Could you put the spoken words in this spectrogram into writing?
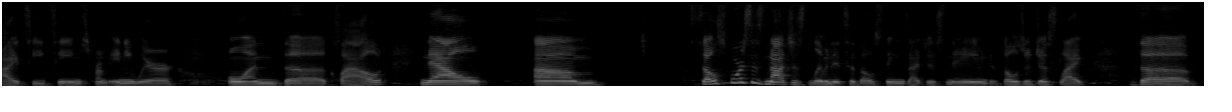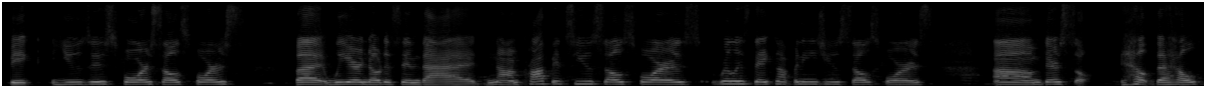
IT teams from anywhere on the cloud. Now, um, Salesforce is not just limited to those things I just named. Those are just like the big uses for Salesforce. But we are noticing that nonprofits use Salesforce, real estate companies use Salesforce. Um, there's help the health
